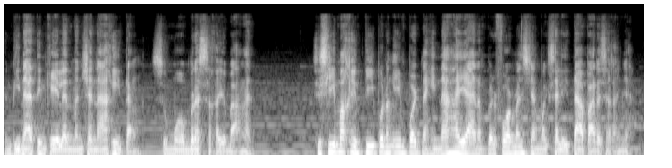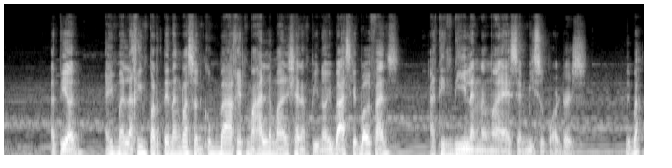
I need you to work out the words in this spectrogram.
hindi natin kailanman siya nakitang sumobra sa kayabangan. Si Simak yung tipo ng import na hinahayaan ng performance niyang magsalita para sa kanya. At yon ay malaking parte ng rason kung bakit mahal na mahal siya ng Pinoy basketball fans at hindi lang ng mga SMB supporters. ba?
